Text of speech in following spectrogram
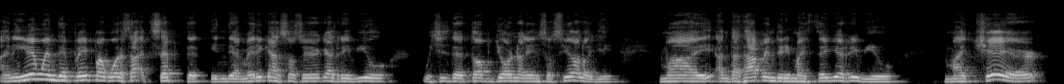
And even when the paper was accepted in the American Sociological Review, which is the top journal in sociology, my and that happened during my third year review, my chair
